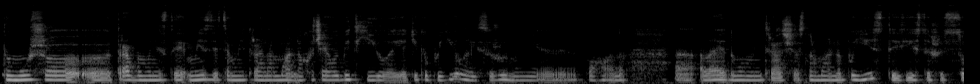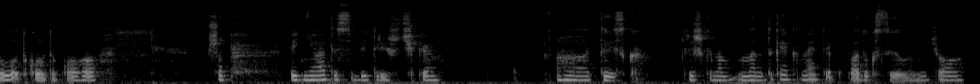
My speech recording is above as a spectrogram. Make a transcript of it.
Тому що е, треба мені мені здається, мені треба нормально. Хоча я в обід їла. Я тільки поїла і сижу, і мені е, погано. Е, але я думаю, мені треба зараз нормально поїсти, з'їсти щось солодкого такого, щоб підняти собі трішечки е, тиск. Трішки на мене таке, як знаєте, як падок сил. Нічого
